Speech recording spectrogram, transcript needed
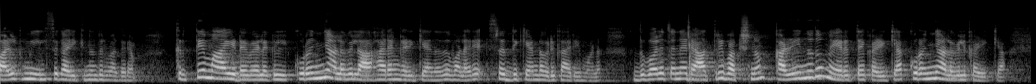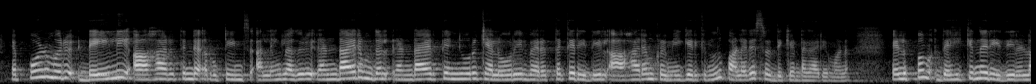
ബൾക്ക് മീൽസ് കഴിക്കുന്നതിന് പകരം കൃത്യമായ ഇടവേളകളിൽ കുറഞ്ഞ അളവിൽ ആഹാരം കഴിക്കുക വളരെ ശ്രദ്ധിക്കേണ്ട ഒരു കാര്യമാണ്. അതുപോലെ തന്നെ രാത്രി ഭക്ഷണം കഴിയുന്നതും നേരത്തെ കഴിക്കുക കുറഞ്ഞ അളവിൽ കഴിക്കുക. എപ്പോഴും ഒരു ഡെയിലി ആഹാരത്തിന്റെ റുട്ടീൻസ് അല്ലെങ്കിൽ അതൊരു രണ്ടായിരം മുതൽ രണ്ടായിരത്തി അഞ്ഞൂറ് കലോറിയിൽ വരത്തക്ക രീതിയിൽ ആഹാരം ക്രമീകരിക്കുന്നത് വളരെ ശ്രദ്ധിക്കേണ്ട കാര്യമാണ്. എളുപ്പം ദഹിക്കുന്ന രീതിയിലുള്ള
